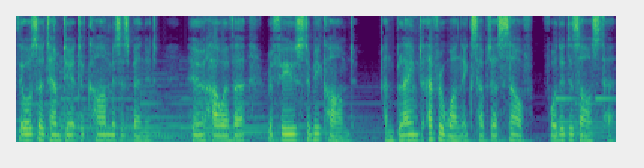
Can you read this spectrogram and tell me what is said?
They also attempted to calm Mrs. Bennet, who, however, refused to be calmed and blamed everyone except herself for the disaster.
